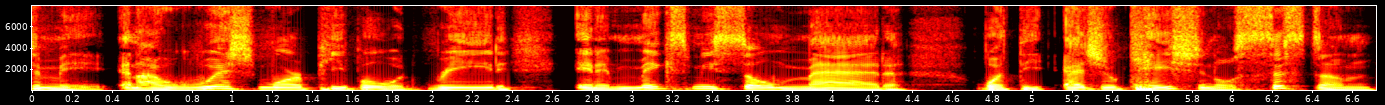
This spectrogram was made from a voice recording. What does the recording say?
to me. And I wish more people would read. And it makes me so mad what the educational system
